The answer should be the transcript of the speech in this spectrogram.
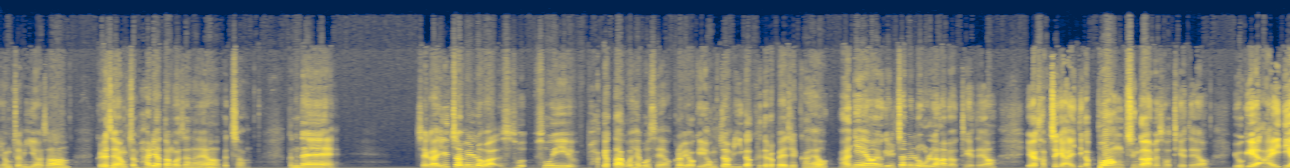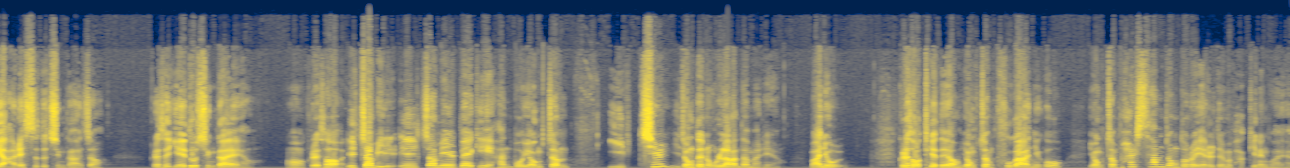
0.2여서 그래서 0.8이었던 거잖아요. 그쵸? 근데 제가 1.1로 소, 소위 바뀌었다고 해보세요. 그럼 여기 0.2가 그대로 빼질까요? 아니에요. 여기 1.1로 올라가면 어떻게 돼요? 얘가 갑자기 아이디가 뻥 증가하면서 어떻게 돼요? 여기 아이디 RS도 증가하죠? 그래서 얘도 증가해요. 어, 그래서 1.1, 1.1 빼기 한 뭐 0.27? 이 정도는 올라간단 말이에요. 많이 올, 그래서 어떻게 돼요? 0.9가 아니고 0.83 정도로 예를 들면 바뀌는 거예요.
